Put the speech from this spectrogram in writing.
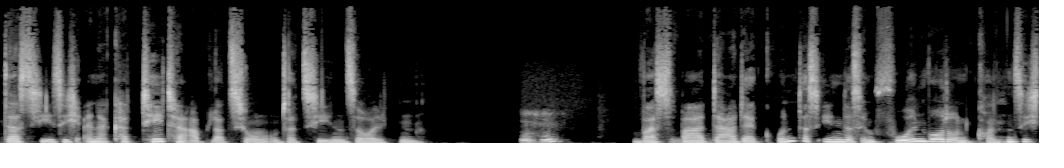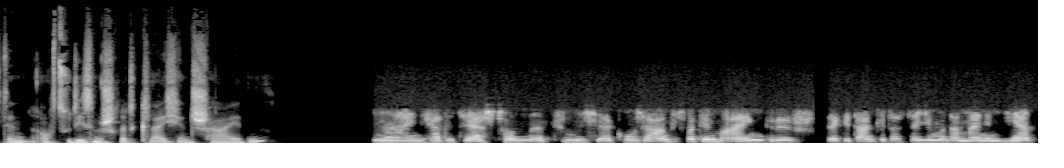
dass Sie sich einer Katheterablation unterziehen sollten. Mhm. Was war da der Grund, dass Ihnen das empfohlen wurde und konnten sich denn auch zu diesem Schritt gleich entscheiden? Nein, ich hatte zuerst schon äh, ziemlich äh, große Angst vor dem Eingriff. Der Gedanke, dass da jemand an meinem Herz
